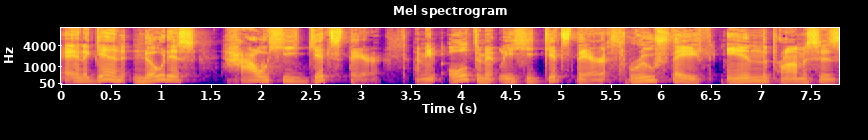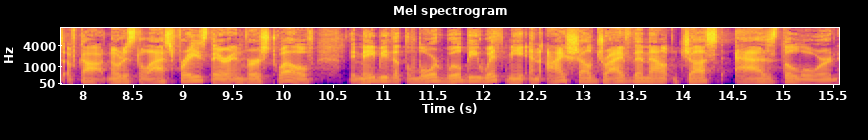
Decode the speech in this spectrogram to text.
And again, notice how he gets there. I mean, ultimately, he gets there through faith in the promises of God. Notice the last phrase there in verse 12 it may be that the Lord will be with me, and I shall drive them out just as the Lord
